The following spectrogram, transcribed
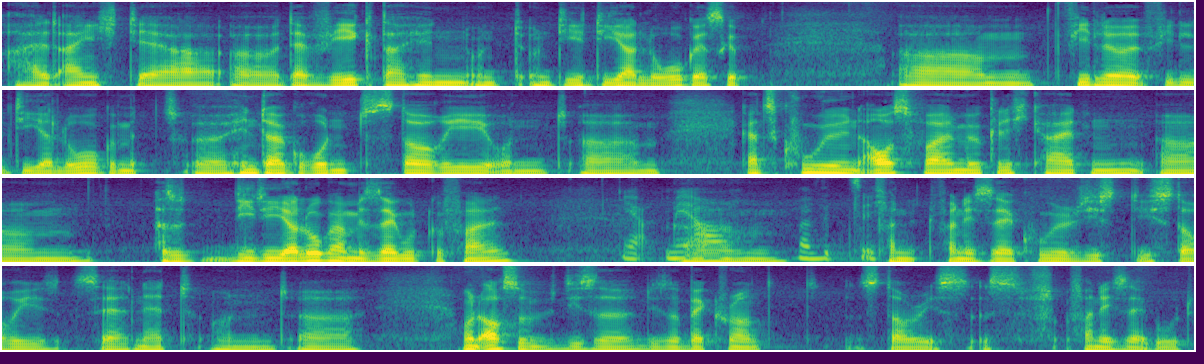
halt eigentlich der, äh, der Weg dahin und, und die Dialoge. Es gibt ähm, viele, viele Dialoge mit äh, Hintergrundstory und ähm, ganz coolen Auswahlmöglichkeiten. Ähm, also die Dialoge haben mir sehr gut gefallen. Ja, mir auch. Ähm, War witzig. Fand, fand ich sehr cool, die, die Story sehr nett und, äh, und auch so diese, diese Background-Stories ist- fand ich sehr gut.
